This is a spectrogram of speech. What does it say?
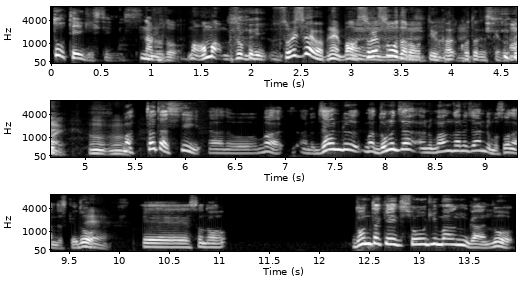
と定義しています。なるほど。まあ、あんまそそれ自体はね、まあ、それはそうだろうっていうことですけどはい。ね。うんうん。まあ、ただし、あのまあ、あのジャンル、まあ、どのジャンあの漫画のジャンルもそうなんですけど、ええ。ーそのどんだけ将棋漫画の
